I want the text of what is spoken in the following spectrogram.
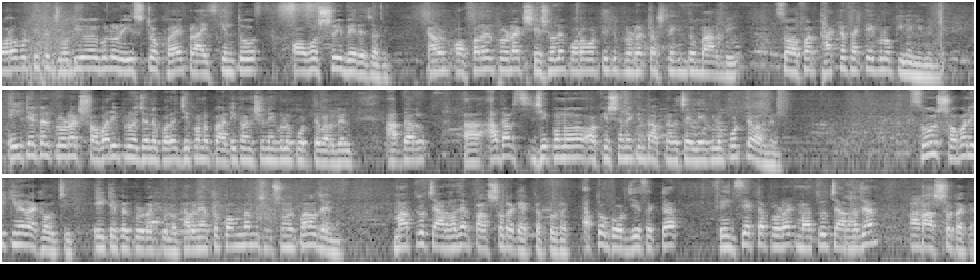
পরবর্তীতে যদিও এগুলো রিস্টক হয় প্রাইস কিন্তু অবশ্যই বেড়ে যাবে। কারণ অফারের প্রোডাক্ট শেষ হলে পরবর্তীতে প্রোডাক্ট আসলে কিন্তু বাড়বেই। সো অফার থাকতে থাকতে এগুলো কিনে নেবেন। এই টাইপের প্রোডাক্ট সবারই প্রয়োজনে পড়ে যে কোনো পার্টি ফাংশনে এগুলো পড়তে পারবেন। আদার আদার্স যে কোনো অকেশনে কিন্তু আপনারা চাইলে এগুলো পড়তে পারবেন। সো সবারই কিনে রাখা উচিত এই টাইপের প্রোডাক্টগুলো কারণ এত কম দামে সবসময় পাওয়া যায় না। মাত্র চার হাজার পাঁচশো টাকা একটা প্রোডাক্ট এত গর্জিয়াস একটা ফেন্সি একটা প্রোডাক্ট মাত্র চার হাজার পাঁচশো টাকা।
